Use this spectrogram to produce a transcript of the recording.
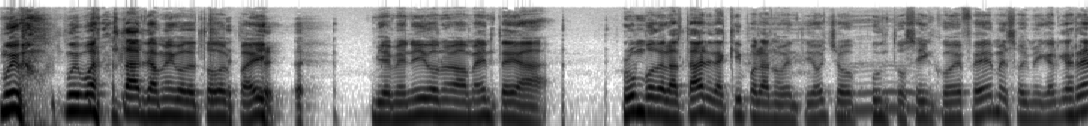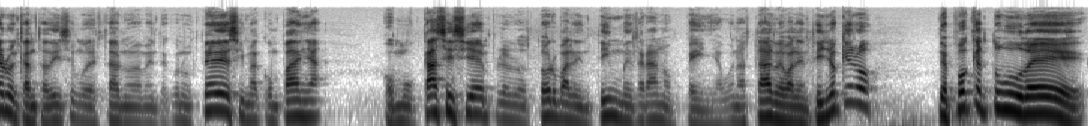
Muy, muy buenas tardes, amigos de todo el país. Bienvenidos nuevamente a Rumbo de la Tarde, aquí por la 98.5 FM. Soy Miguel Guerrero, encantadísimo de estar nuevamente con ustedes y me acompaña, como casi siempre, el doctor Valentín Medrano Peña. Buenas tardes, Valentín. Yo quiero, después que tú de...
